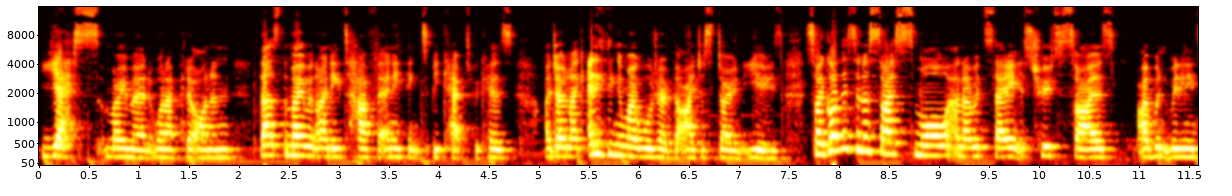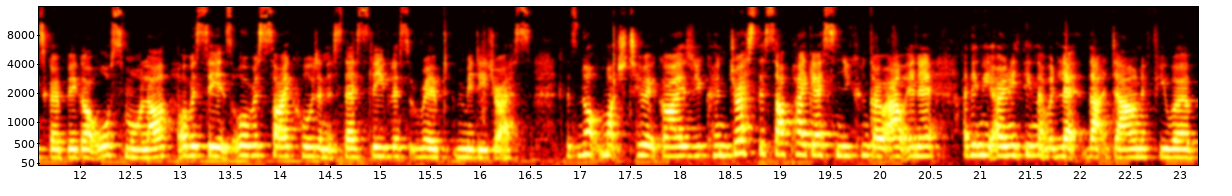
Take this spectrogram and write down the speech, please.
yes moment when I put it on and that's the moment I need to have for anything to be kept because I don't like anything in my wardrobe that I just don't use. So I got this in a size small and I would say it's true to size. I wouldn't really need to go bigger or smaller. Obviously it's all recycled and it's their sleeveless ribbed midi dress. There's not much to it guys. You can dress this up I guess and you can go out in it. I think the only thing that would let that down if you were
